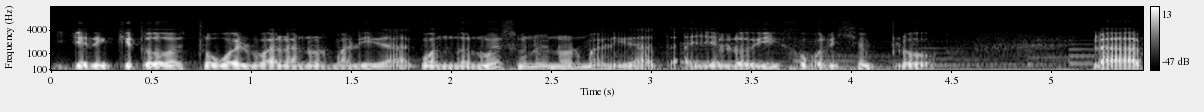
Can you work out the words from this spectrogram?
y quieren que todo esto vuelva a la normalidad cuando no es una normalidad. Ayer lo dijo, por ejemplo, la,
